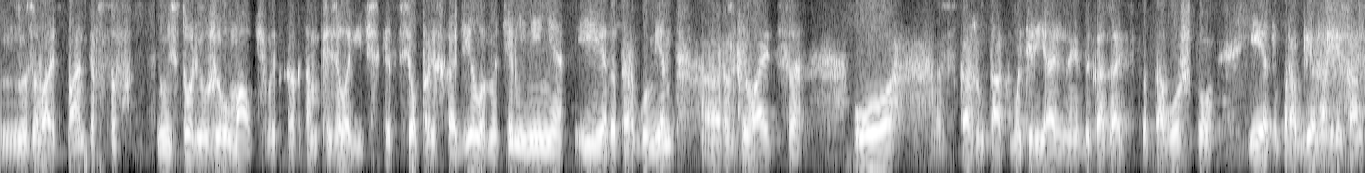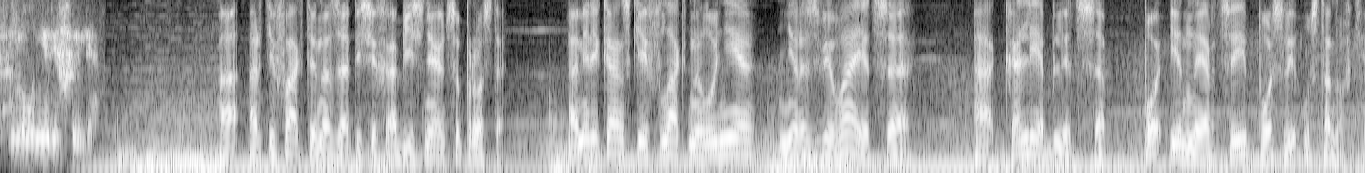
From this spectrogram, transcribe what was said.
называют памперсов, ну, история уже умалчивает, как там физиологически это все происходило, но тем не менее и этот аргумент разбивается о скажем так, материальные доказательства того, что и эту проблему американцы на Луне решили. А артефакты на записях объясняются просто. Американский флаг на Луне не развивается, а колеблется по инерции после установки.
